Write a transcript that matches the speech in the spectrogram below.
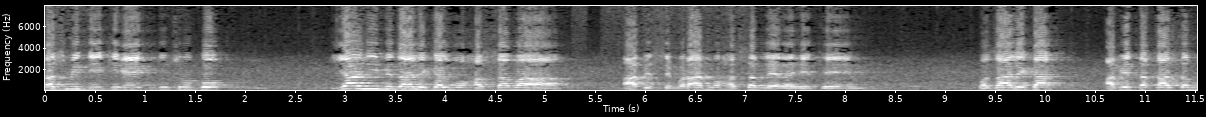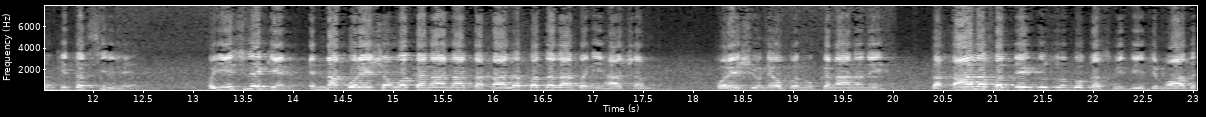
قسمی دی تھی ایک دوسروں کو۔ یعنی بزال کل محسبہ آپ اس سے مراد محسب لے رہے تھے۔ وزال کا اب یہ تقاسم کی تفصیل ہے۔ اور یہ اس لیے کہ ان قریشم و کنانا تخالفت اللہ بنی ہاشم۔ قریشیوں نے اور بنو کنانا نے تخالفت ایک دوسروں کو قسمی دی تھی معاہدہ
